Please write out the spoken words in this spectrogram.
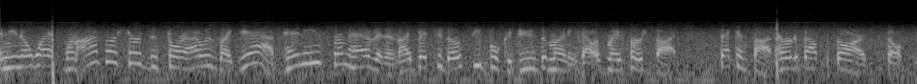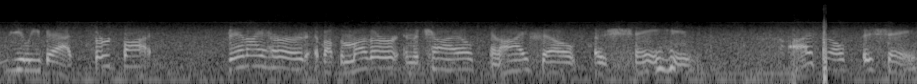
And you know what? When I first heard the story, I was like, yeah, pennies from heaven, and I bet you those people could use the money. That was my first thought. Second thought, heard about the guard, felt really bad. Third thought, then I heard about the mother and the child, and I felt ashamed. I felt ashamed.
